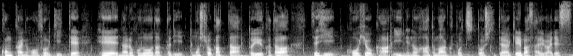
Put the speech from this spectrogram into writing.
今回の放送を聞いて「へえなるほど」だったり面白かったという方は是非高評価いいねのハートマークポチッと押していただければ幸いです。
